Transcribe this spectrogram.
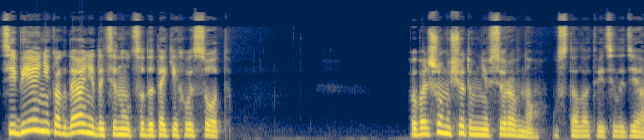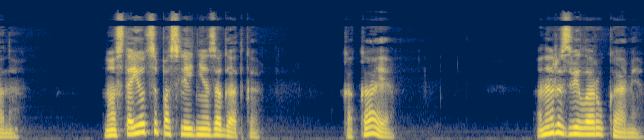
Тебе никогда не дотянуться до таких высот. «По большому счету мне все равно», — устало ответила Диана. «Но остается последняя загадка». «Какая?» Она развела руками.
